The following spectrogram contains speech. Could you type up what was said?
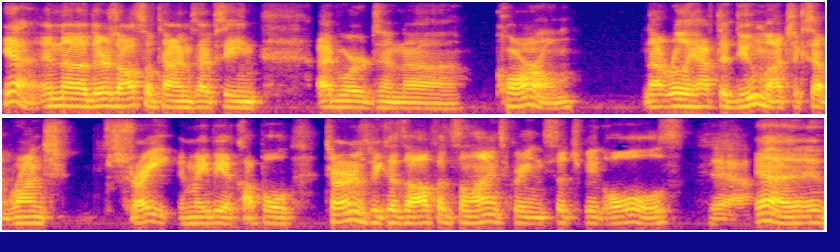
Yeah, and uh, there's also times I've seen Edwards and uh, Corum not really have to do much except run sh- straight and maybe a couple turns because the offensive line's creating such big holes. Yeah. Yeah,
